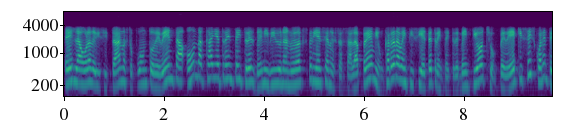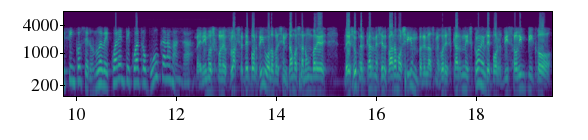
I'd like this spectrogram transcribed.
Es la hora de visitar nuestro punto de venta, Honda Calle 33. Ven y vive una nueva experiencia en nuestra sala Premium. Carrera 27 33 28, PDX 645 0944, Bucaramanga. Venimos con el flash deportivo, lo presentamos a nombre de Supercarnes El Páramo, siempre las mejores carnes con el deportista olímpico,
